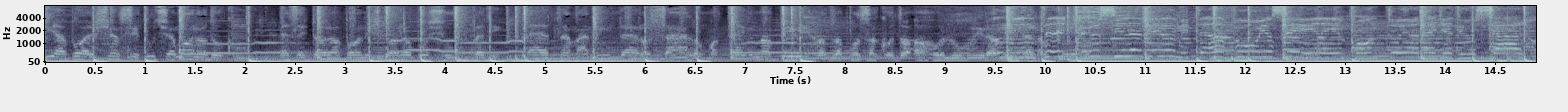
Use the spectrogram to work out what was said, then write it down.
Hiába esem szét, úgysem maradok úgy Ez egy darabban is darabos út pedig Lehetne már minden rossz álom a tegnapi Hadd lapozzak oda, ahol újra minden Mint egy őszi levél, mit elfúj a szélén Pont olyan egyedül szállok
